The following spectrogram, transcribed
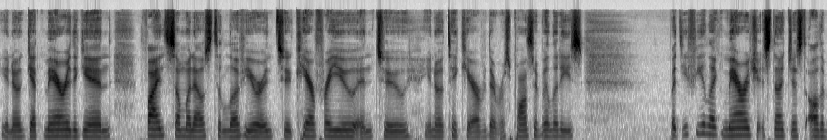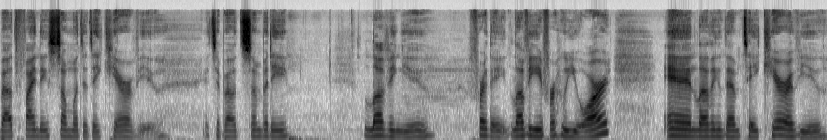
you know, get married again, find someone else to love you and to care for you and to, you know, take care of their responsibilities. But you feel like marriage is not just all about finding someone to take care of you. It's about somebody loving you for the loving you for who you are and letting them take care of you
